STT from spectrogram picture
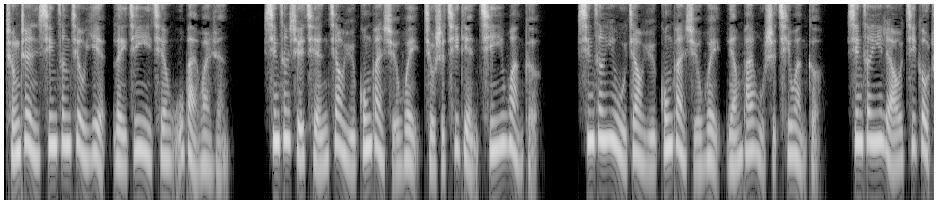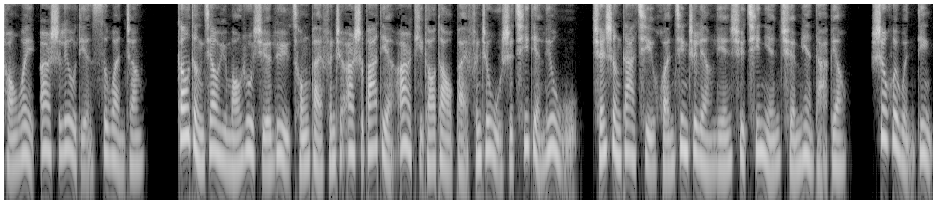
城镇新增就业累计一千五百万人。新增学前教育公办学位九十七点七一万个，新增义务教育公办学位两百五十七万个，新增医疗机构床位二十六点四万张，高等教育毛入学率从百分之二十八点二提高到百分之五十七点六五，全省大气环境质量连续七年全面达标，社会稳定，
